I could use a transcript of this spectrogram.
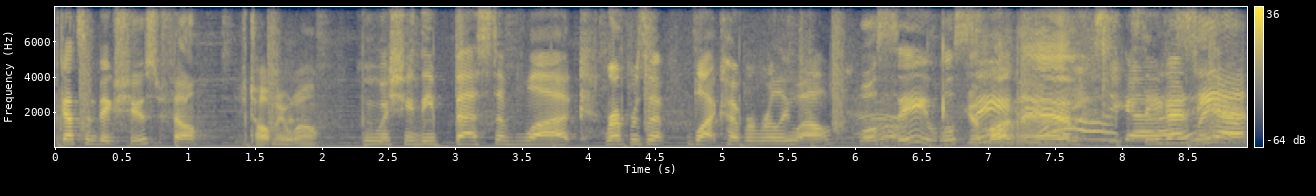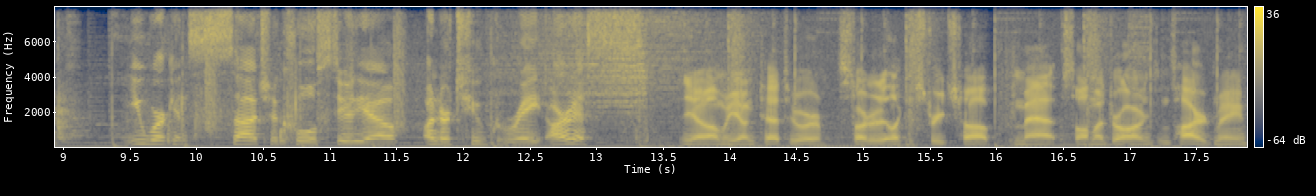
Got some big shoes to fill. You taught me well. We wish you the best of luck. Represent Black Cobra really well. We'll see. We'll see. Good luck, man. See you guys See later. ya. You work in such a cool studio under two great artists. Yeah, I'm a young tattooer. Started at like a street shop. Matt saw my drawings and hired me.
